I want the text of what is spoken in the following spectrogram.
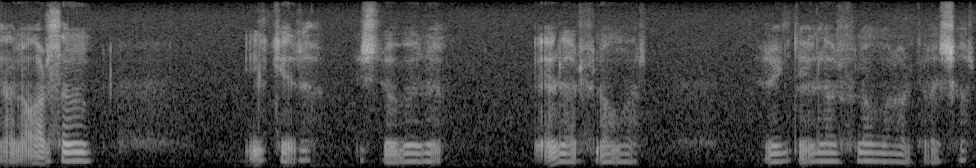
yani arsanın ilk yeri işte böyle evler falan var. renkli evler falan var arkadaşlar.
